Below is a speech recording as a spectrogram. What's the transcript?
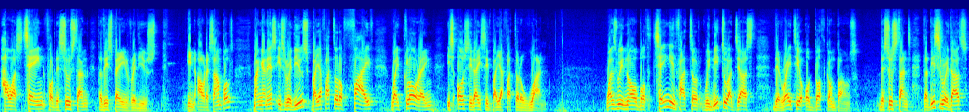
how has changed for the substance that is being reduced. In our examples, manganese is reduced by a factor of 5 while chlorine is oxidized by a factor of 1. Once we know both changing factor, we need to adjust the ratio of both compounds. The substance that is reduced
